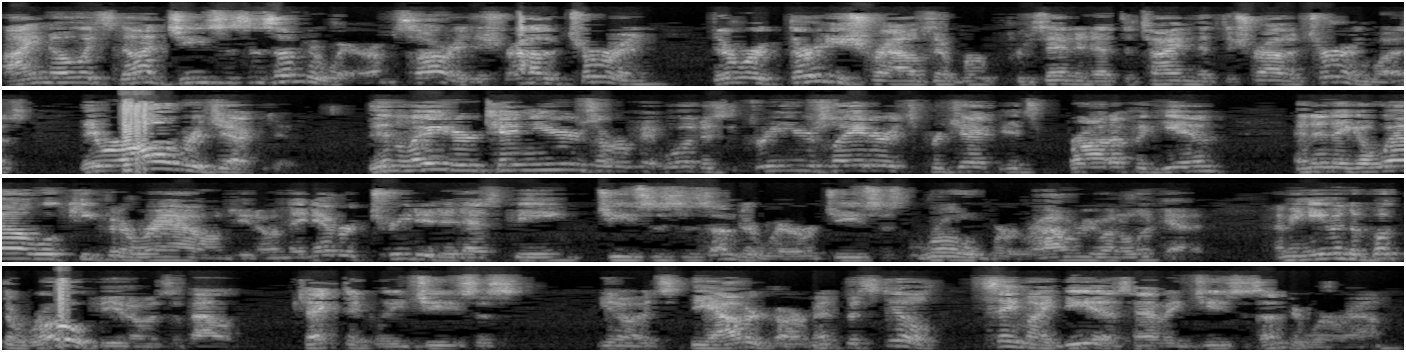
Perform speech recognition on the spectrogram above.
I know it's not Jesus' underwear. I'm sorry, the Shroud of Turin, there were 30 shrouds that were presented at the time that the Shroud of Turin was. They were all rejected. Then later, 10 years or what is it, three years later, it's project, it's brought up again. And then they go, well, we'll keep it around, you know, and they never treated it as being Jesus' underwear or Jesus' robe or however you want to look at it. I mean, even the book The Robe, you know, is about technically Jesus, you know, it's the outer garment, but still, same idea as having Jesus' underwear around.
